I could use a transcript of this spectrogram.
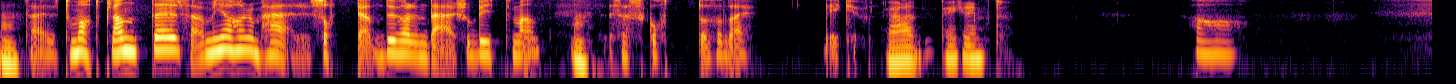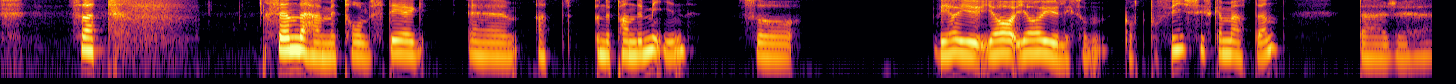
Mm. Så här, tomatplanter, så här, men jag har de här sorten, du har den där, så byter man. Mm. Så skott och sånt där. Det är kul. Ja, det är grymt. Ja. Så att sen det här med tolvsteg, eh, att under pandemin så vi har ju, jag, jag har ju liksom gått på fysiska möten där, eh,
